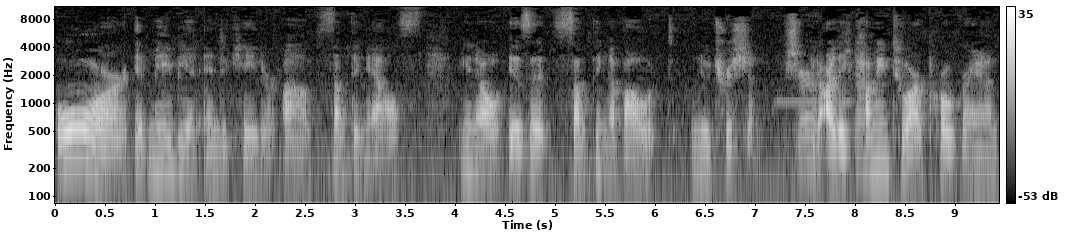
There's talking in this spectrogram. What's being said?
or it may be an indicator of something else. You know, is it something about nutrition? Sure, You know, are they sure. coming to our program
